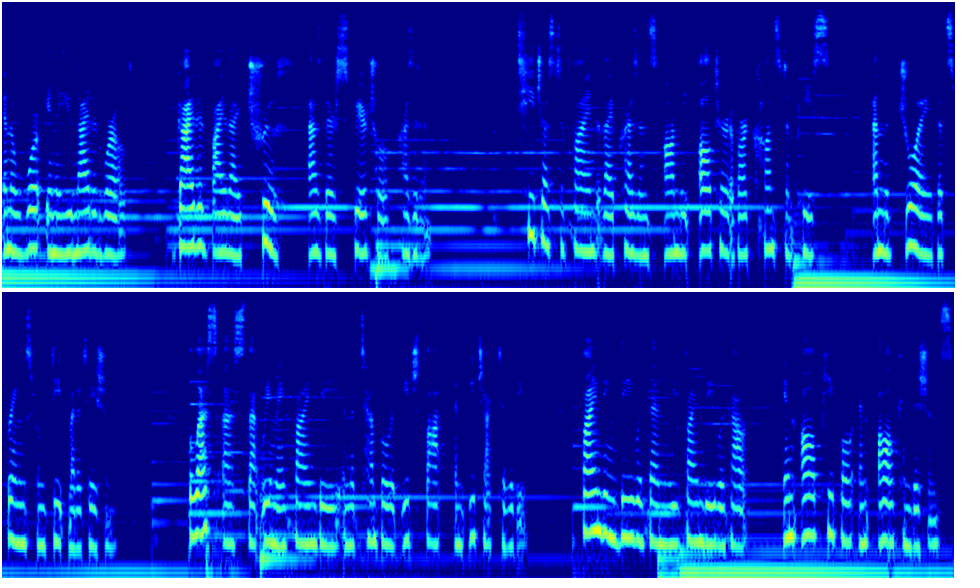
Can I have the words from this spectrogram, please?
in a wor- in a united world. Guided by thy truth as their spiritual president. Teach us to find thy presence on the altar of our constant peace and the joy that springs from deep meditation. Bless us that we may find thee in the temple of each thought and each activity. Finding thee within, we find thee without, in all people and all conditions.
